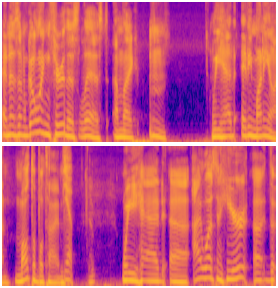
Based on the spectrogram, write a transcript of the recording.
And as I'm going through this list, I'm like, we had Eddie Money on multiple times. Yep. We had uh, I wasn't here. Uh, the,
